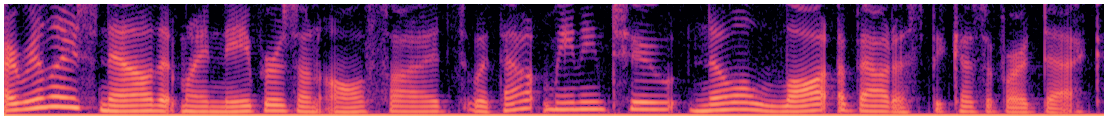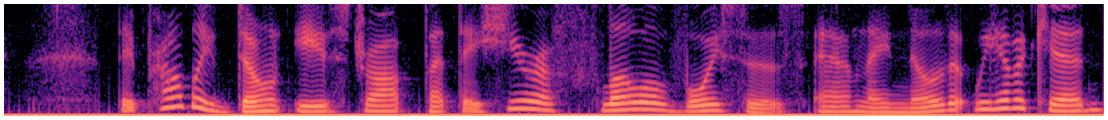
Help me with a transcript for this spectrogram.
I realize now that my neighbors on all sides, without meaning to, know a lot about us because of our deck. They probably don't eavesdrop, but they hear a flow of voices and they know that we have a kid,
